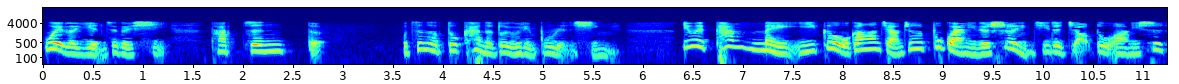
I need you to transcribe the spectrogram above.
为了演这个戏，他真的。我真的都看的都有点不忍心，因为他每一个我刚刚讲，就是不管你的摄影机的角度啊，你是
